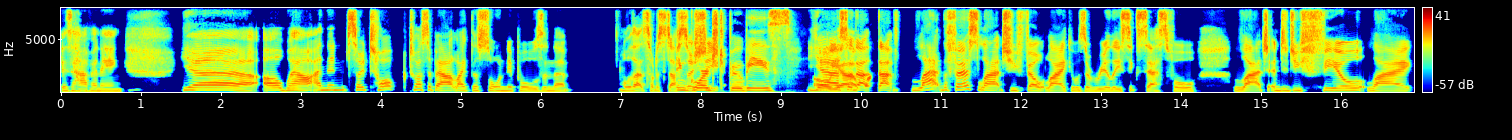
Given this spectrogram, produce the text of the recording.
is happening? Yeah. Oh, wow. And then, so talk to us about like the sore nipples and the all that sort of stuff. So she- Engorged boobies. yeah, so yeah. that that lat the first latch you felt like it was a really successful latch and did you feel like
